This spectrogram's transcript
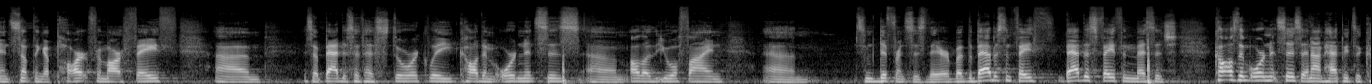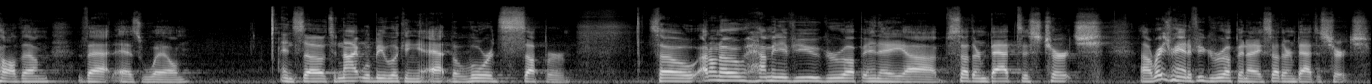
and something apart from our faith. Um, so Baptists have historically called them ordinances, um, although you will find um, some differences there. But the Baptist and faith, Baptist faith and message calls them ordinances, and I'm happy to call them that as well. And so tonight we'll be looking at the Lord's Supper. So I don't know how many of you grew up in a uh, Southern Baptist church. Uh, raise your hand if you grew up in a Southern Baptist church.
